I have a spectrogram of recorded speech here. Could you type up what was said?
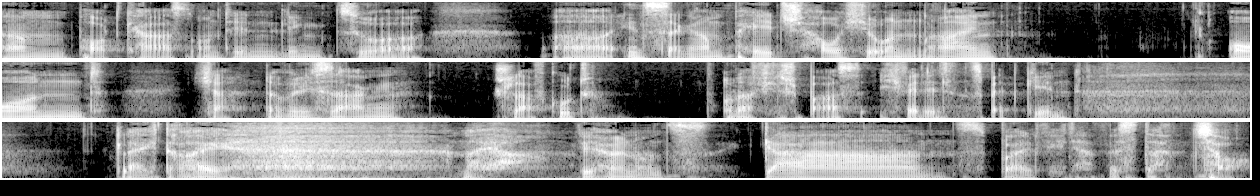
ähm, Podcast und den Link zur äh, Instagram-Page haue ich hier unten rein. Und ja, da würde ich sagen, schlaf gut oder viel Spaß. Ich werde jetzt ins Bett gehen. Gleich drei. Wir hören uns ganz bald wieder. Bis dann. Ciao.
